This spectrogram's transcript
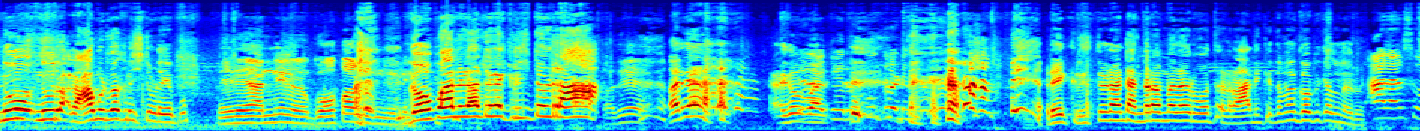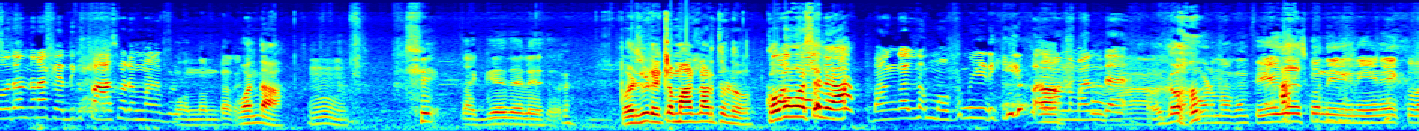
నువ్వు నువ్వు రాముడివా కృష్ణుడు చెప్పు. నేను అన్ని గోపాలు నేను. గోపాలుడు అంటే కృష్ణుడు రా. అదే. అరే. రే కృష్ణుడు అంటే అందరూ అమ్మాయి దగ్గర పోతాడు రా నీకు ఎంతమంది గోపికలు ఉన్నారు అలా సోదంతా నాకు ఎందుకు పాస్వర్డ్ ఇమ్మని ఇప్పుడు? వంద ఉంటారు. వందా? ఉమ్, ఛీ, తగ్గేదే లేదు. వాడు చూడు ఎట్లా మాట్లాడుతాడు కోపం వస్తలేదా? బంగాళలో మొక్క మీడికి వంద మంది. వాడు ముఖం పేజ్ చేసుకుంది నేనే ఎక్కువ.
